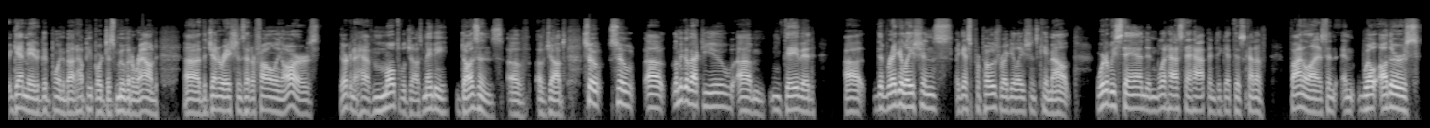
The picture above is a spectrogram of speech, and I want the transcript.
again made a good point about how people are just moving around. Uh, the generations that are following ours, they're going to have multiple jobs, maybe dozens of of jobs. So so uh, let me go back to you, um, David. Uh, the regulations, I guess, proposed regulations came out. Where do we stand, and what has to happen to get this kind of finalized? And and will others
